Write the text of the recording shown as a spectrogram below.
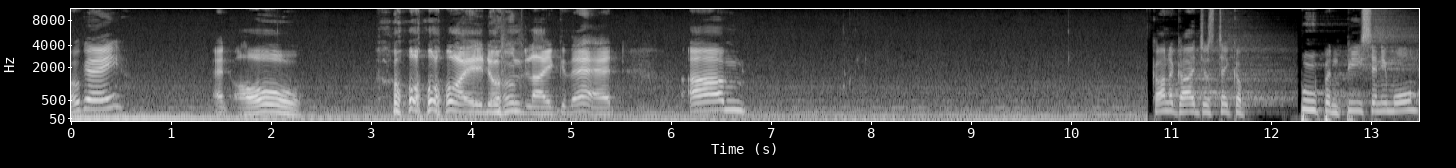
Okay, and oh, oh, I don't like that. Um, can't a guy just take a poop and peace anymore?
